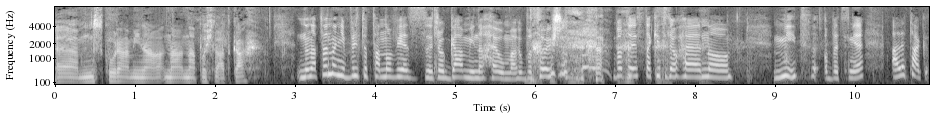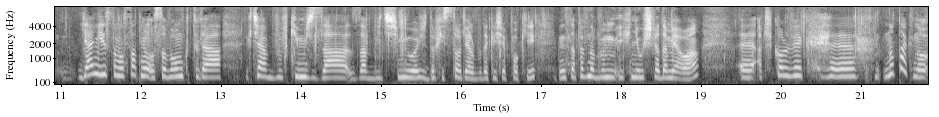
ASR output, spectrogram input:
em, skórami na, na, na pośladkach? No na pewno nie byli to panowie z rogami na hełmach, bo to już, bo to jest takie trochę, no mit obecnie, ale tak, ja nie jestem ostatnią osobą, która chciałaby w kimś za, zabić miłość do historii albo do jakiejś epoki, więc na pewno bym ich nie uświadamiała. E, aczkolwiek, e, no tak, no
